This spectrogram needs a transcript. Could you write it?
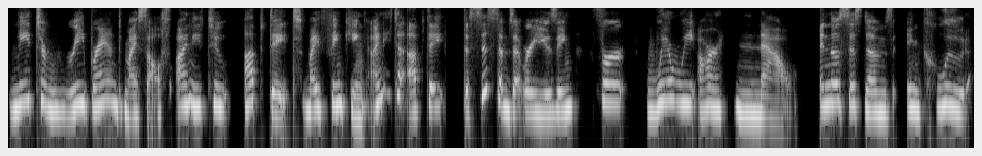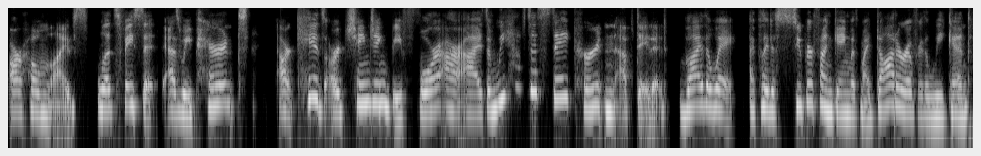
need to rebrand myself. I need to update my thinking. I need to update the systems that we're using for where we are now. And those systems include our home lives. Let's face it, as we parent, our kids are changing before our eyes, and we have to stay current and updated. By the way, I played a super fun game with my daughter over the weekend.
